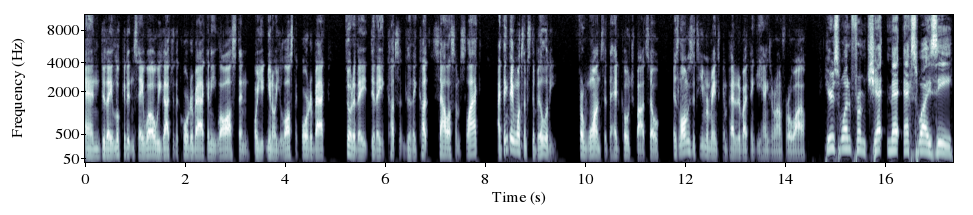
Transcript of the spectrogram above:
And do they look at it and say, well, we got you the quarterback and he lost, and or you you know you lost the quarterback. So do they do they cut do they cut Saleh some slack? I think they want some stability for once at the head coach spot. So as long as the team remains competitive, I think he hangs around for a while. Here's one from Jet Met XYZ.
